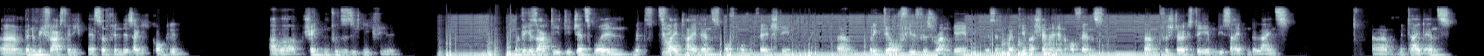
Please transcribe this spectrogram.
Ähm, wenn du mich fragst, wenn ich besser finde, sage ich Conklin. Aber schenken tun sie sich nicht viel. Und wie gesagt, die, die Jets wollen mit zwei Tight Ends oft auf dem Feld stehen. Ähm, bringt dir auch viel fürs Run-Game. Wir sind beim Thema Shanahan Offense. Dann verstärkst du eben die Seiten der Lines äh, mit Tight Ends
